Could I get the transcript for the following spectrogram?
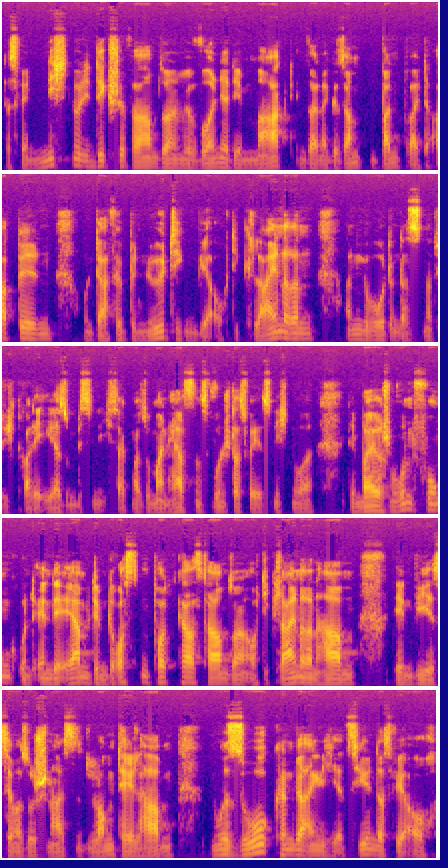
dass wir nicht nur die Dickschiffe haben, sondern wir wollen ja den Markt in seiner gesamten Bandbreite abbilden und dafür benötigen wir auch die kleineren Angebote und das ist natürlich gerade eher so ein bisschen, ich sag mal so mein Herzenswunsch, dass wir jetzt nicht nur den Bayerischen Rundfunk und NDR mit dem Drosten Podcast haben, sondern auch die kleineren haben, den, wie es ja immer so schön heißt, Longtail haben. Nur so können wir eigentlich erzielen, dass wir auch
